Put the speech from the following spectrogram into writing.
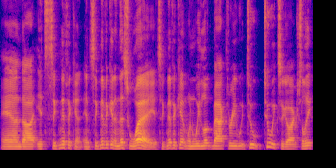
and uh, it's significant and significant in this way. It's significant when we look back three two two weeks ago actually.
